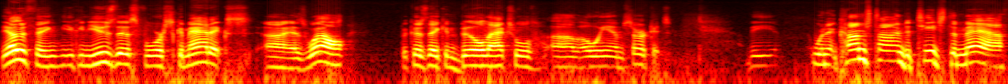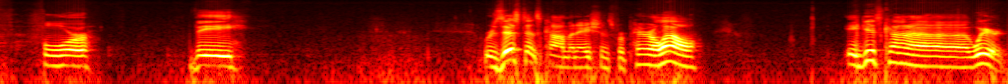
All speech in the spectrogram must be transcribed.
the other thing. You can use this for schematics uh, as well because they can build actual um, OEM circuits. The when it comes time to teach the math for the resistance combinations for parallel, it gets kind of weird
